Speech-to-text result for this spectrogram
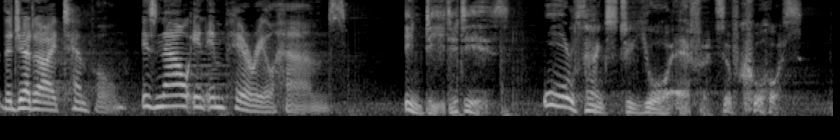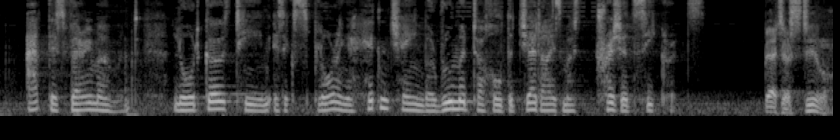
The Jedi Temple is now in Imperial hands. Indeed it is. All thanks to your efforts, of course. At this very moment, Lord Goh's team is exploring a hidden chamber rumored to hold the Jedi's most treasured secrets. Better still,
